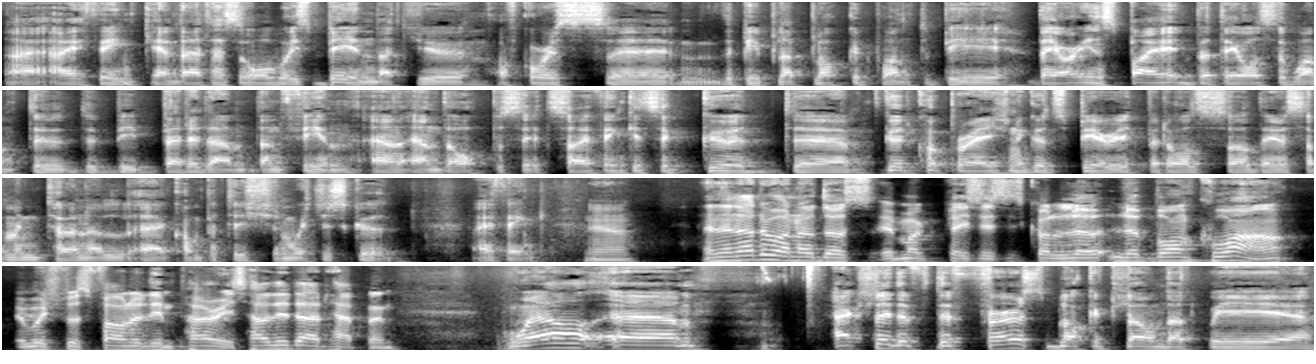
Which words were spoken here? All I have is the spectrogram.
I, I, think, and that has always been that you, of course, uh, the people at Blocket want to be, they are inspired, but they also want to, to be better than, than Finn and, and, the opposite. So I think it's a good, uh, good cooperation, a good spirit, but also there's some internal uh, competition, which is good, I think. Yeah. And another one of those uh, marketplaces is called Le, Le Bon Coin, which was founded in Paris. How did that happen? Well, um, actually, the, the first Blocket clone that we uh,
